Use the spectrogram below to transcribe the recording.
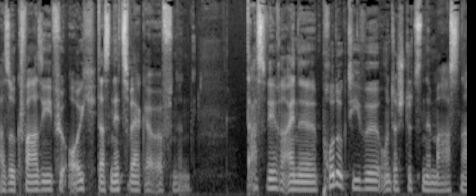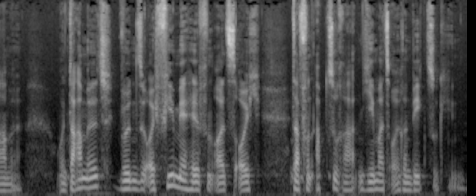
Also quasi für euch das Netzwerk eröffnen. Das wäre eine produktive, unterstützende Maßnahme. Und damit würden sie euch viel mehr helfen, als euch davon abzuraten, jemals euren Weg zu gehen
